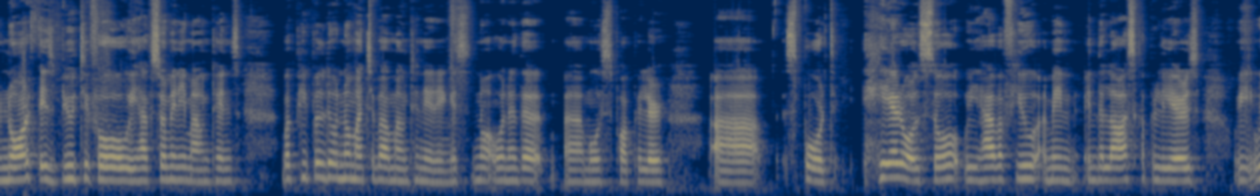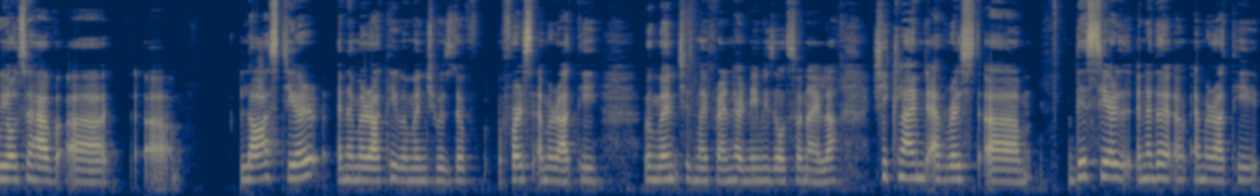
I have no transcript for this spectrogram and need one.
north is beautiful. We have so many mountains, but people don't know much about mountaineering. It's not one of the uh, most popular uh, sport. Here also, we have a few. I mean, in the last couple of years, we, we also have. Uh, uh, last year, an Emirati woman, she was the first Emirati woman. She's my friend. Her name is also Naila. She climbed Everest. Um, this year, another uh, Emirati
